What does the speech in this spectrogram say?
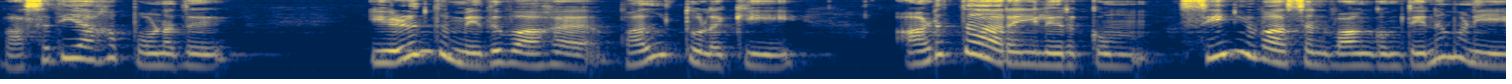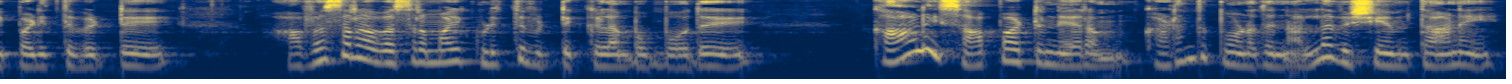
வசதியாக போனது. எழுந்து மெதுவாக பல் துலக்கி அடுத்த அறையில் இருக்கும் சீனிவாசன் வாங்கும் தினமணியை படித்துவிட்டு அவசர அவசரமாய் குளித்துவிட்டு கிளம்பும்போது காலை சாப்பாட்டு நேரம் கடந்து போனது நல்ல விஷயம்தானே.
